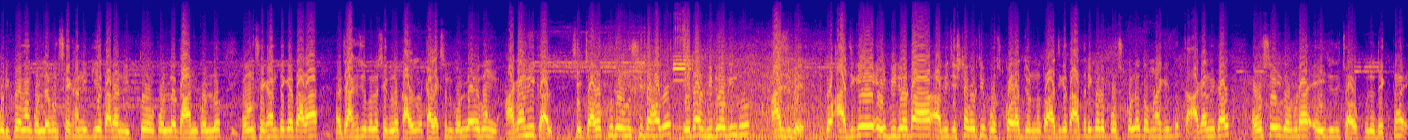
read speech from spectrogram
পরিক্রমা করল এবং সেখানে গিয়ে তারা নৃত্য করল, গান করল এবং সেখান থেকে তারা যা কিছু পেল সেগুলো কালেকশন করল এবং আগামীকাল সেই চড়ক পুজো অনুষ্ঠিত হবে, যেটার ভিডিও কিন্তু আসবে। তো আজকে এই ভিডিওটা আমি চেষ্টা করছি পোস্ট করার জন্য। তো আজকে তাড়াতাড়ি করে পোস্ট করলে তোমরা কিন্তু আগামীকাল অবশ্যই তোমরা এই যদি চড়ক পুজো দেখতে হয়,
